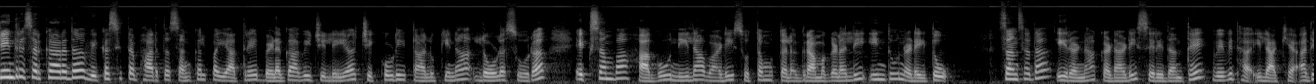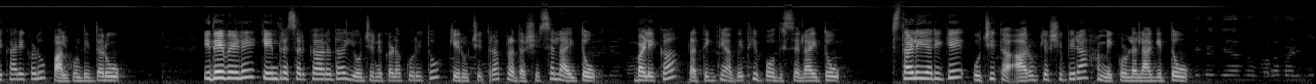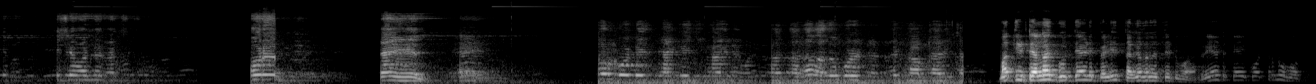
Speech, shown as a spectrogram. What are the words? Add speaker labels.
Speaker 1: ಕೇಂದ್ರ ಸರ್ಕಾರದ ವಿಕಸಿತ ಭಾರತ ಸಂಕಲ್ಪ ಯಾತ್ರೆ ಬೆಳಗಾವಿ ಜಿಲ್ಲೆಯ ಚಿಕ್ಕೋಡಿ ತಾಲೂಕಿನ ಲೋಳಸೂರ, ಎಕ್ಸಂಬ ಹಾಗೂ ನೀಲಾವಾಡಿ ಸುತ್ತಮುತ್ತಲ ಗ್ರಾಮಗಳಲ್ಲಿ ಇಂದು ನಡೆಯಿತು. ಸಂಸದ ಈರಣ್ಣ ಕಡಾಡಿ ಸೇರಿದಂತೆ ವಿವಿಧ ಇಲಾಖೆಯ ಅಧಿಕಾರಿಗಳು ಪಾಲ್ಗೊಂಡಿದ್ದರು. ಇದೇ ವೇಳೆ ಕೇಂದ್ರ ಸರ್ಕಾರದ ಯೋಜನೆಗಳ ಕುರಿತು ಕಿರುಚಿತ್ರ ಪ್ರದರ್ಶಿಸಲಾಯಿತು. ಬಳಿಕ ಪ್ರತಿಜ್ಞಾವಿಧಿ ಬೋಧಿಸಲಾಯಿತು. ಸ್ಥಳೀಯರಿಗೆ ಉಚಿತ ಆರೋಗ್ಯ ಶಿಬಿರ ಹಮ್ಮಿಕೊಳ್ಳಲಾಗಿತ್ತು.
Speaker 2: ಚಾಲೂ
Speaker 3: ಮತ್ತೆ ಇಟ್ಟೆಲ್ಲ ಗುದ್ದಾಡಿ ಬೆಳಿ ತೆಗೆದ್ರಂತಿಟ್ವ. ರೇಟ್ ಕೈ ಕೊಟ್ರು ಹೋತು. ಅಂದ್ರ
